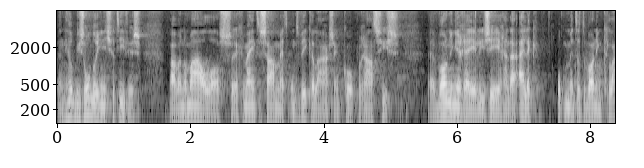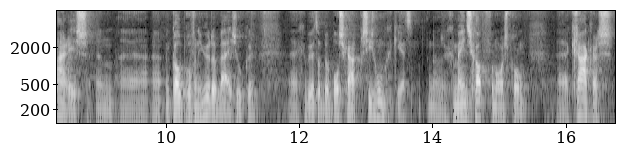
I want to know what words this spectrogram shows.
een heel bijzonder initiatief is. Waar we normaal als gemeente samen met ontwikkelaars en corporaties woningen realiseren en daar eigenlijk op het moment dat de woning klaar is een, een koper of een huurder bij zoeken, gebeurt dat bij Bosgaard precies omgekeerd. En dat is een gemeenschap van oorsprong krakers,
